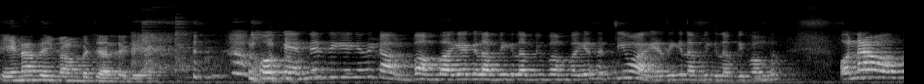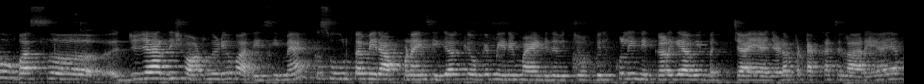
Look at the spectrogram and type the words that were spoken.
ਇਹਨਾਂ ਦੇ ਹੀ ਬੰਬ ਚੱਲ ਗਏ ਉਹ ਕਹਿੰਦੇ ਕਹਿੰਦੇ ਕੰਮ ਬੰਬ ਆ ਗਿਆ, ਗੁਲਾਬੀ ਗੁਲਾਬੀ ਬੰਬ ਆ ਗਿਆ ਸੱਚੀ ਆ ਗਿਆ ਸੀ ਗੁਲਾਬੀ ਗੁਲਾਬੀ ਬੰਬ। ਉਹ ਨਾ ਉਹ ਬਸ ਜੁਝਾਰ ਦੀ ਸ਼ਾਰਟ ਵੀਡੀਓ ਪਾਤੀ ਸੀ ਮੈਂ। ਕਸੂਰ ਤਾਂ ਮੇਰਾ ਆਪਣਾ ਹੀ ਸੀਗਾ, ਕਿਉਂਕਿ ਮੇਰੇ ਮਾਈਂਡ ਦੇ ਵਿੱਚੋਂ ਬਿਲਕੁਲ ਹੀ ਨਿਕਲ ਗਿਆ ਵੀ ਬੱਚਾ ਆ, ਜਿਹੜਾ ਪਟਾਕਾ ਚਲਾ ਰਿਹਾ ਆ।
